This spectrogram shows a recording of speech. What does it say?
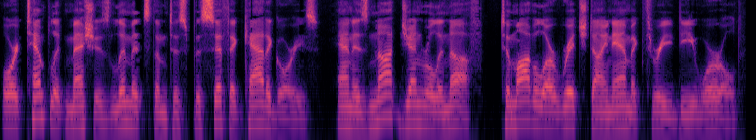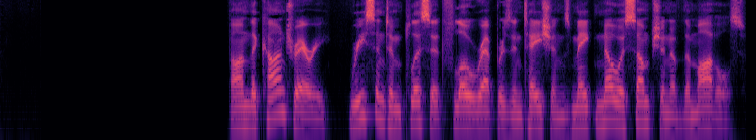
or template meshes limits them to specific categories and is not general enough to model our rich dynamic 3D world. On the contrary, recent implicit flow representations make no assumption of the models.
